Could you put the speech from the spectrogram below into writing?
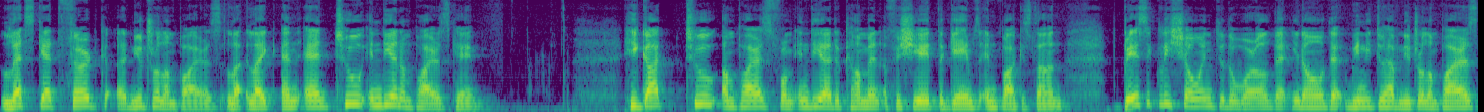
Let's get third uh, neutral umpires, like and and two Indian umpires came. He got two umpires from India to come and officiate the games in Pakistan basically showing to the world that you know that we need to have neutral umpires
